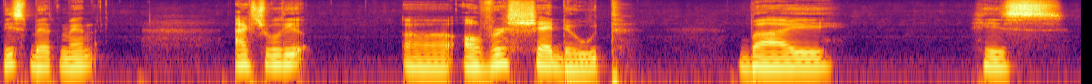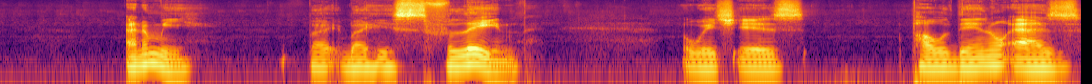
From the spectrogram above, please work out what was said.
this batman actually uh overshadowed by his enemy by by his villain which is Paul Dano as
